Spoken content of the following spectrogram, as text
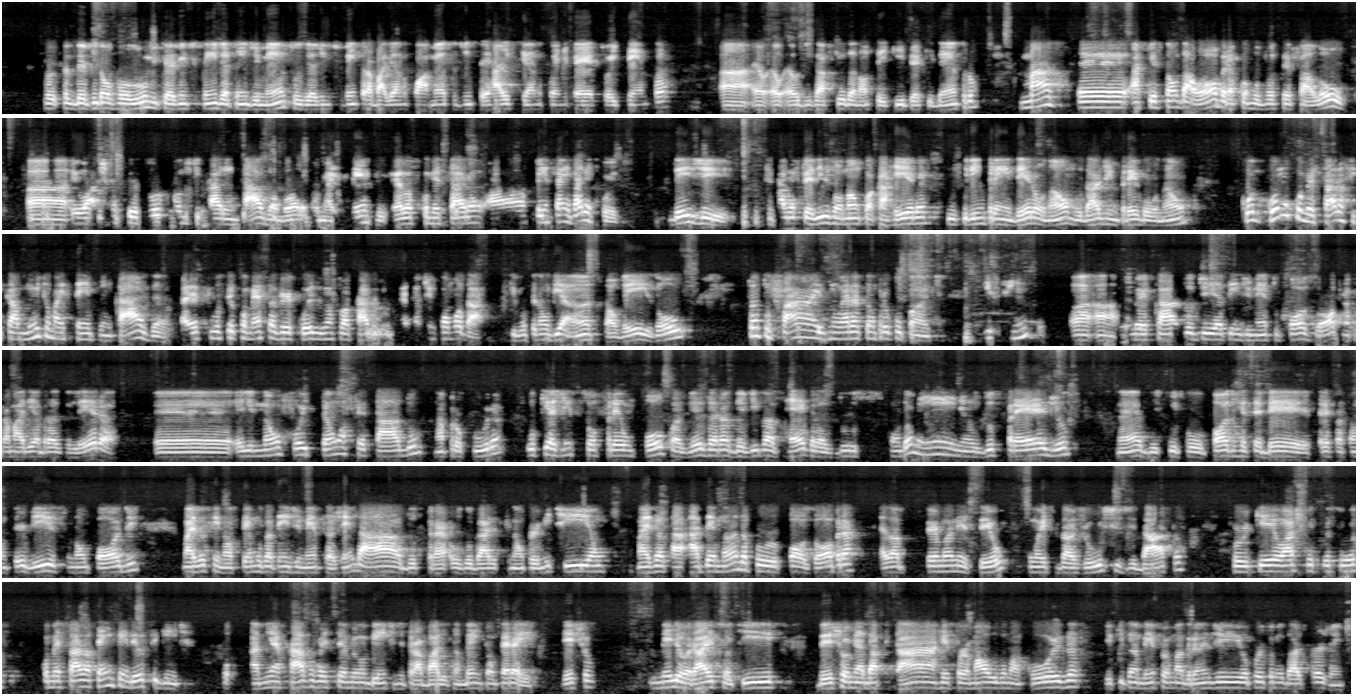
por, devido ao volume que a gente tem de atendimentos, e a gente vem trabalhando com a meta de encerrar esse ano com o NPS 80, ah, é, é, é, o desafio da nossa equipe aqui dentro. Mas é, a questão da obra, como você falou, ah, eu acho que as pessoas, quando ficaram em casa agora por mais tempo, elas começaram a pensar em várias coisas. Desde se estava feliz ou não com a carreira, se queria empreender ou não, mudar de emprego ou não. Como, começaram a ficar muito mais tempo em casa, parece que você começa a ver coisas na sua casa que começam a te incomodar, que você não via antes, talvez, ou tanto faz, não era tão preocupante. E sim, a, a, o mercado de atendimento pós-obra para a Maria Brasileira, é, ele não foi tão afetado na procura. O que a gente sofreu um pouco, às vezes, era devido às regras dos condomínios, dos prédios, né, de tipo, pode receber prestação de serviço, não pode, mas assim, nós temos atendimentos agendados para os lugares que não permitiam, mas a, a demanda por pós-obra, ela permaneceu com esses ajustes de data, porque eu acho que as pessoas começaram até a entender o seguinte: a minha casa vai ser o meu ambiente de trabalho também, então peraí, deixa eu melhorar isso aqui, deixa eu me adaptar, reformar alguma coisa, e que também foi uma grande oportunidade para a gente.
